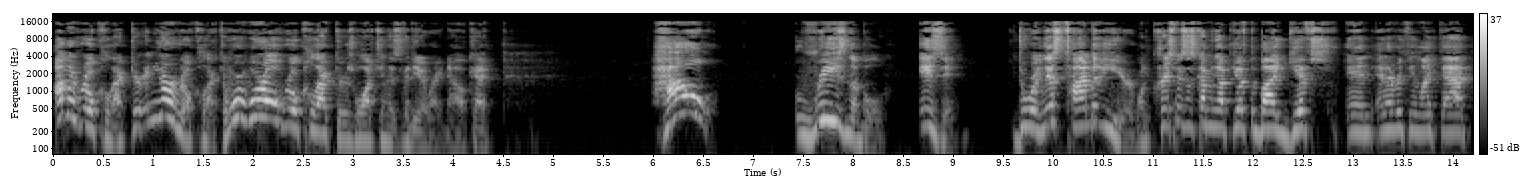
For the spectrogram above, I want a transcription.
I'm a real collector, and you're a real collector. We're, we're all real collectors watching this video right now, okay? How reasonable is it during this time of the year, when Christmas is coming up, you have to buy gifts and, and everything like that.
